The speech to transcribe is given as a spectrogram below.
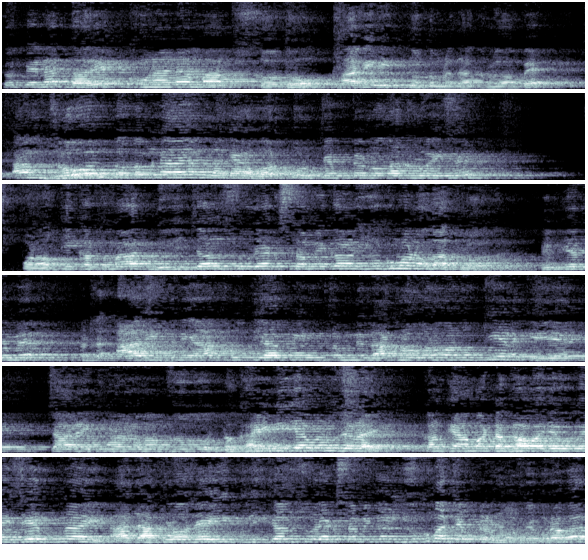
તો તેના દરેક ખૂણાના માપ શોધો. આવી રીતનો તમને દાખલો આપે. આમ જોવો તો તમને એમ લાગે આ વર્તુળ ચેપ્ટરનો દાખલો હોય છે. પણ હકીકતમાં દ્વિચલ સુરેખ સમીકરણ યુગ્મનો દાખલો છે. સમજ્યા તમે? એટલે આ રીતની આકૃતિ આપીને તમને દાખલો ગણવાનું કહે ને કે ચારે માં માપ શોધો ડઘાઈ નહીં જવાનું જરાય. કારણ કે આમાં ડઘાવા જેવું કઈ છે નહીં. આ દાખલો છે એ દ્વિચલ સુરેખ સમીકરણ યુગ્મ ચેપ્ટરનો છે, બરાબર?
